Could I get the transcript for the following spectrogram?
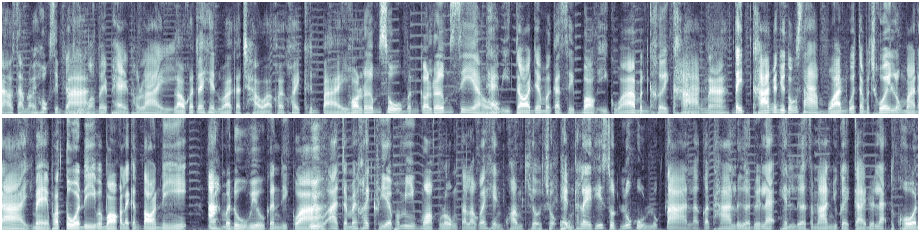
ราว 360 บาทถือว่าไม่แพงเท่าไหร่ เราก็จะเห็นว่ากระเช้าอะค่อย ๆ ขึ้นไป พอเริ่มสูงมันก็เริ่มเสี่ยว แถมอีจอร์ดยังมากระซิบบอกอีกว่ามันเคยค้างนะ ติดค้างกันอยู่ต้อง 3 วันกว่าจะมาช่วยลงมาได้แหมเพราะตัวดีมาบอกอะไรกันตอนนี้อะมาดูวิวกันดีกว่า วิวอาจจะไม่ค่อยเคลียร์เพราะมีหมอกลงแต่เราก็เห็นความเขียวโชะเห็นทะเลที่สุดลูกหูลูกตาแล้วก็ท่าเรือด้วยแหละเห็นเรือสำราญอยู่ไกลๆด้วยแหละทุกคน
